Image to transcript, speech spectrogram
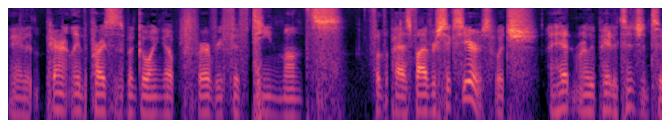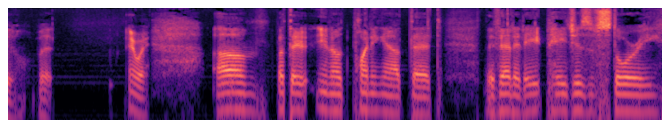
and apparently, the prices have been going up for every 15 months for the past five or six years, which I hadn't really paid attention to. But anyway, um, but they, you know, pointing out that they've added eight pages of story,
